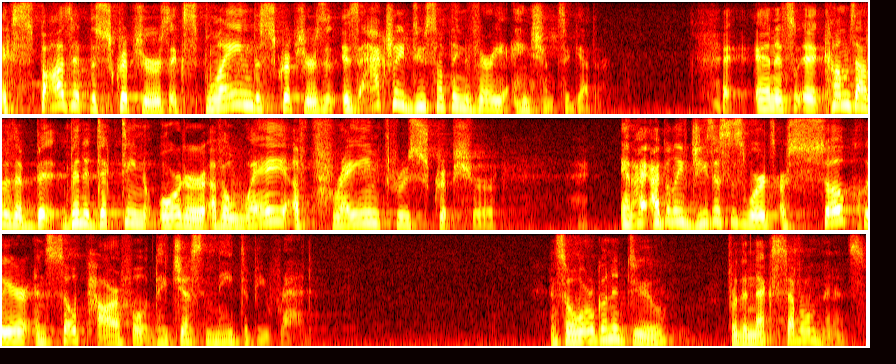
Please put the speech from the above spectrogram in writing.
exposit the scriptures, explain the scriptures, is actually do something very ancient together. And it comes out of the Benedictine order of a way of praying through Scripture. And I, I believe Jesus' words are so clear and so powerful, they just need to be read. And so, what we're going to do for the next several minutes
